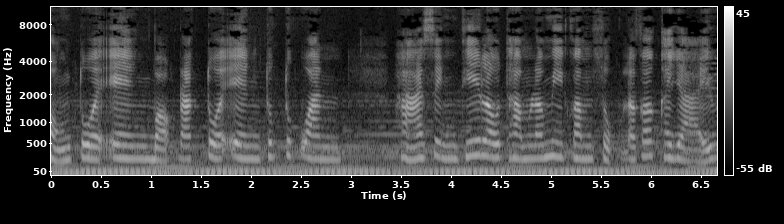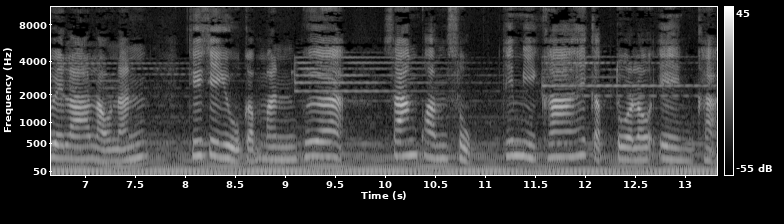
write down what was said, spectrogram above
ของตัวเอง บอกรักตัวเองทุกๆวัน หาสิ่งที่เราทำแล้วมีความสุข แล้วก็ขยายเวลาเหล่านั้น ที่จะอยู่กับมันเพื่อสร้างความสุขที่มีค่าให้กับตัวเราเองค่ะ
